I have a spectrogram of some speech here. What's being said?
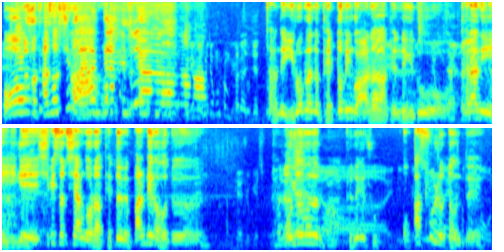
어 다섯 시로 안 가죠. 자 근데 이러면은 배더빈 거 알아 변내기도 테란이 이게 12서치 한 거라 배더빈 빨리 가거든. 어 이러면은 변내기 조... 어 가스 올렸다 근데.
